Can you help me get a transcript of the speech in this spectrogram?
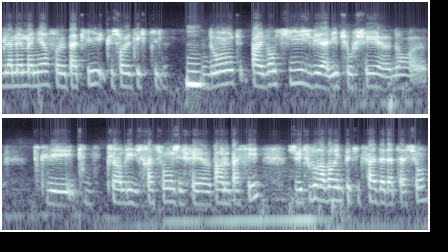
de la même manière sur le papier que sur le textile. Mm. Donc, par exemple, si je vais aller piocher dans toutes les, tout plein d'illustrations que j'ai fait euh, par le passé, je vais toujours avoir une petite phase d'adaptation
